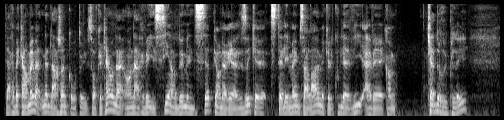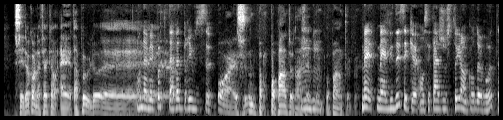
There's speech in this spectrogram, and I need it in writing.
tu arrivais quand même à te mettre de l'argent de côté. Sauf que quand on, a, est arrivé ici en 2017, puis on a réalisé que c'était les mêmes salaires, mais que le coût de la vie avait comme quadruplé, c'est là qu'on a fait comme, hey, t'as peu, là. euh, On n'avait pas tout à fait prévu ça. Ouais, pas, pas, pas en tout, en fait. Là. Pas, pas en tout. là. Mais, mais l'idée, c'est qu'on s'est ajusté en cours de route.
